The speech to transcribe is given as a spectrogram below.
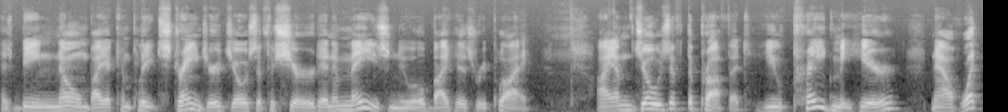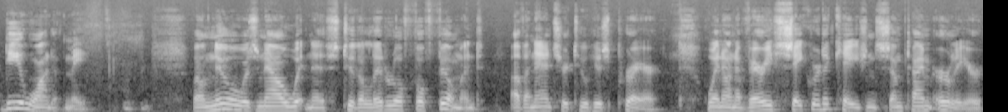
as being known by a complete stranger, Joseph assured and amazed Newel by his reply. I am Joseph the prophet. You prayed me here. Now what do you want of me? Well, Newel was now witness to the literal fulfillment of an answer to his prayer, when on a very sacred occasion some time earlier,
